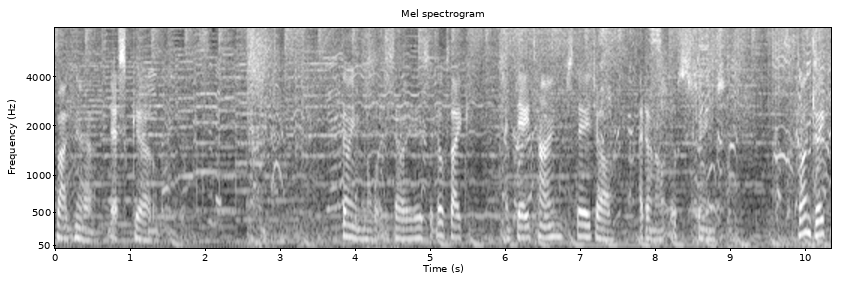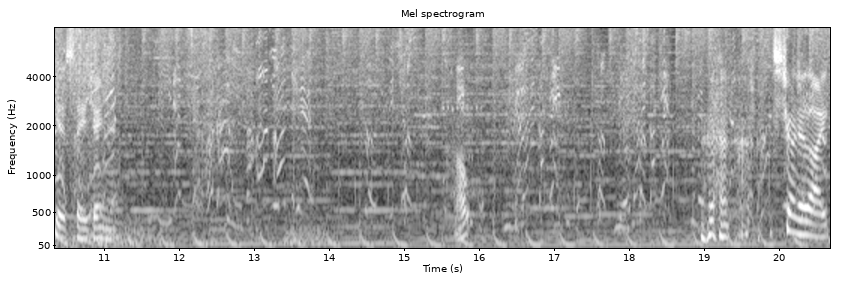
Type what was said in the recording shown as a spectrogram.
Wagner, let's go. Don't even know what this area is. It looks like a daytime stage or I don't know, it looks strange. Londrekia's stage, ain't it? Oh. it's trying to like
